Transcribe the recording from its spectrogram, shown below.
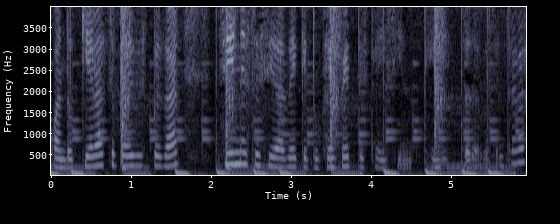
Cuando quieras te puedes despegar sin necesidad de que tu jefe te esté diciendo que lo debes entregar.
